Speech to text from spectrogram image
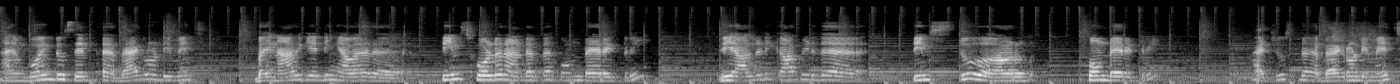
I am going to set the background image by navigating our uh, themes folder under the home directory. We already copied the themes to our home directory. I choose the background image.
